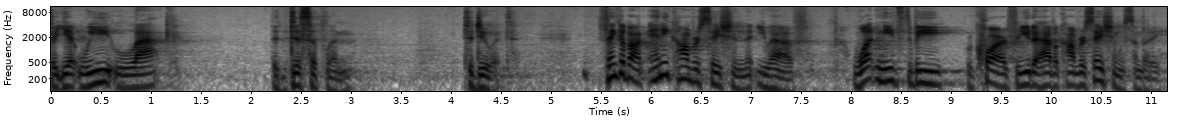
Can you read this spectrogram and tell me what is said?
but yet we lack the discipline to do it. Think about any conversation that you have. What needs to be required for you to have a conversation with somebody?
